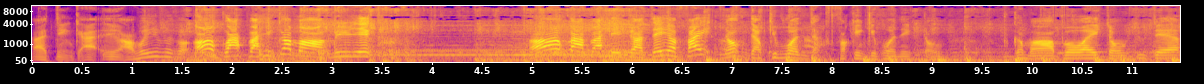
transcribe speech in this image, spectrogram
I think I are we even go Oh Grandpa he come on music Oh Grandpa he got they a fight No don't keep one don't fucking keep one don't come on boy don't you dare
